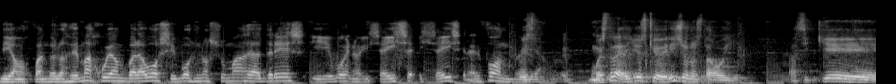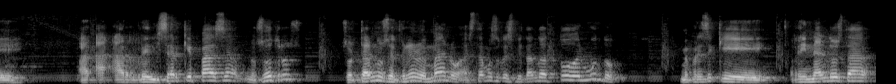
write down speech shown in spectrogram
Digamos, cuando los demás juegan para vos y vos no sumás de a tres, y bueno, y se hizo, y se hizo en el fondo. Pues, muestra de ello es que Berizzo no está hoy. Así que a, a revisar qué pasa, nosotros, soltarnos el freno de mano, estamos respetando a todo el mundo. Me parece que Reinaldo está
